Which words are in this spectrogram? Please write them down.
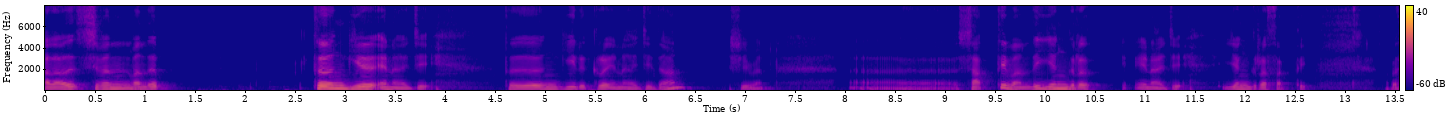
அதாவது சிவன் வந்து தேங்கிய எனர்ஜி தேங்கி இருக்கிற எனர்ஜி தான் சிவன். சக்தி வந்து இயங்குகிற எனர்ஜி இயங்குகிற சக்தி. அப்போ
